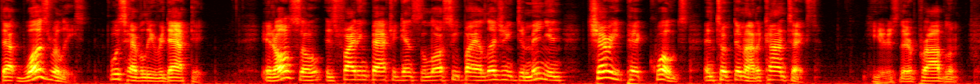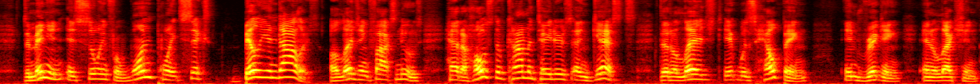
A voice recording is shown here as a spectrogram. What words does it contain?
that was released was heavily redacted. It also is fighting back against the lawsuit by alleging Dominion cherry picked quotes and took them out of context. Here's their problem Dominion is suing for $1.6 billion, alleging Fox News had a host of commentators and guests that alleged it was helping in rigging an election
